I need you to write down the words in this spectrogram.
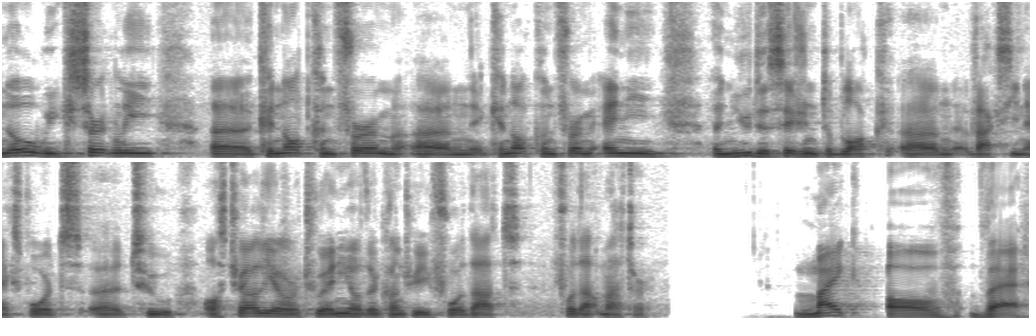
No, we certainly uh, cannot confirm um, cannot confirm any new decision to block um, vaccine exports uh, to Australia or to any other country for that for that matter. Make of that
